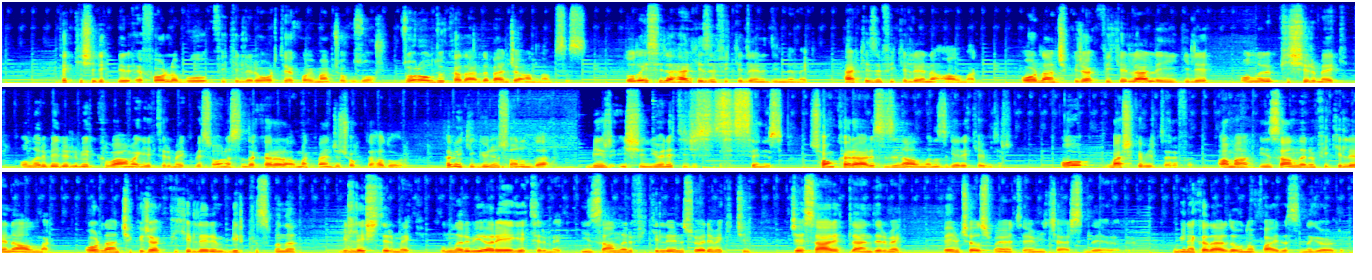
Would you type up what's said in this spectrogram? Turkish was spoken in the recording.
Tek kişilik bir eforla bu fikirleri ortaya koymam çok zor. Zor olduğu kadar da bence anlamsız. Dolayısıyla herkesin fikirlerini dinlemek, herkesin fikirlerini almak, oradan çıkacak fikirlerle ilgili onları pişirmek, onları belirli bir kıvama getirmek ve sonrasında karar almak bence çok daha doğru. Tabii ki günün sonunda bir işin yöneticisi sizseniz son kararı sizin almanız gerekebilir. O başka bir tarafı. Ama insanların fikirlerini almak, oradan çıkacak fikirlerin bir kısmını birleştirmek, bunları bir araya getirmek, insanları fikirlerini söylemek için cesaretlendirmek benim çalışma yöntemim içerisinde yer alıyor. Bugüne kadar da bunun faydasını gördüm.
